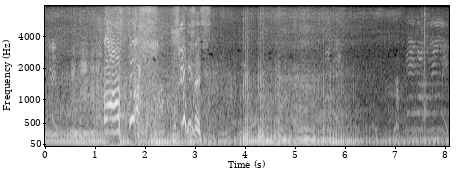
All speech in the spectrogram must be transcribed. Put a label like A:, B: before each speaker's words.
A: Oh, fuck! Jesus! Stand up, Lily!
